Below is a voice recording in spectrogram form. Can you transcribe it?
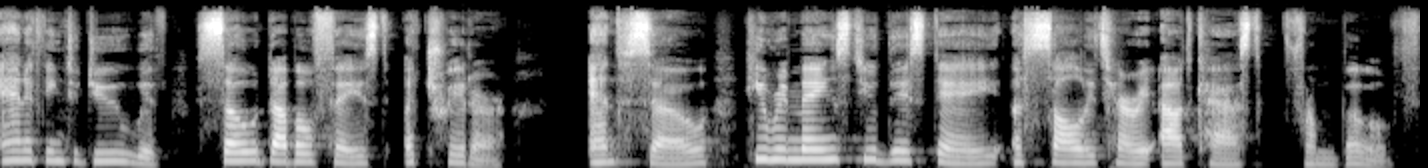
anything to do with so double faced a traitor, and so he remains to this day a solitary outcast from both.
